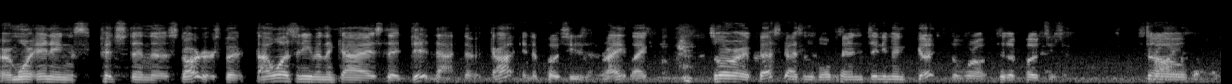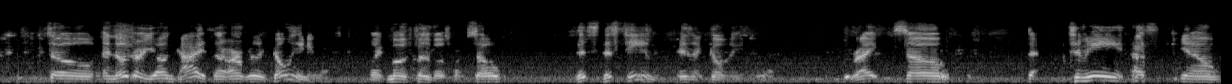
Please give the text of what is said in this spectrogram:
or more innings pitched than the starters, but that wasn't even the guys that did that that got into postseason, right? Like some of our best guys in the bullpen didn't even get to the world to the postseason. So, right. so, and those are young guys that aren't really going anywhere, like most for the most part. So, this this team isn't going anywhere, right? So, that, to me, that's you know,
